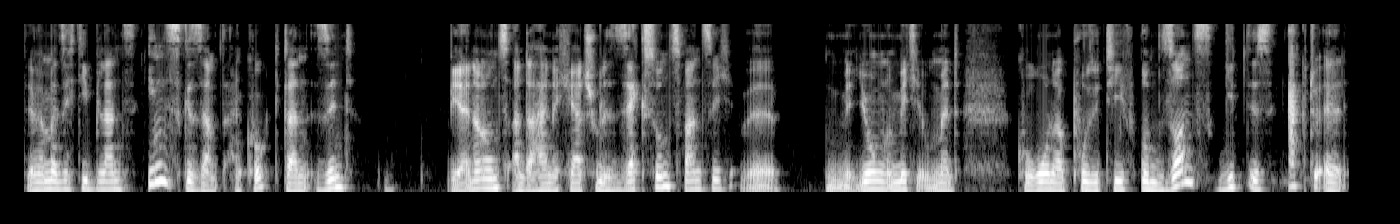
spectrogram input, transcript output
denn wenn man sich die Bilanz insgesamt anguckt, dann sind, wir erinnern uns an der Heinrich-Herz-Schule 26 äh, Jungen und Mädchen im Moment Corona-positiv. Und sonst gibt es aktuell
